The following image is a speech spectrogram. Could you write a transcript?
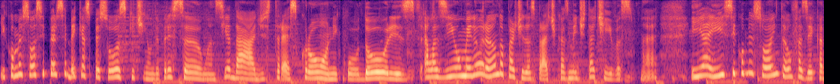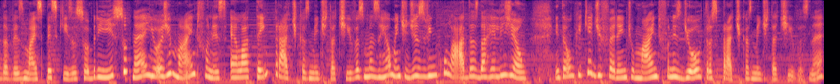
E começou a se perceber que as pessoas que tinham depressão, ansiedade, estresse crônico, dores, elas iam melhorando a partir das práticas meditativas, né? E aí se começou então a fazer cada vez mais pesquisas sobre isso, né? E hoje mindfulness, ela tem práticas meditativas, mas realmente desvinculadas da religião. Então o que é diferente o mindfulness de outras práticas meditativas, né?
